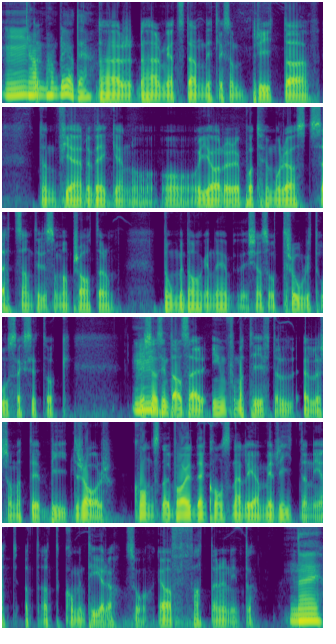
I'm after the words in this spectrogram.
Mm, han, han blev det. Det här, det här med att ständigt liksom bryta den fjärde väggen och, och, och göra det på ett humoröst sätt samtidigt som man pratar om domedagen. Det, det känns otroligt osexigt och Mm. det känns inte alls så här informativt eller, eller som att det bidrar. Konstnär, vad är den konstnärliga meriten i att, att, att kommentera så? Jag fattar den inte. Nej.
